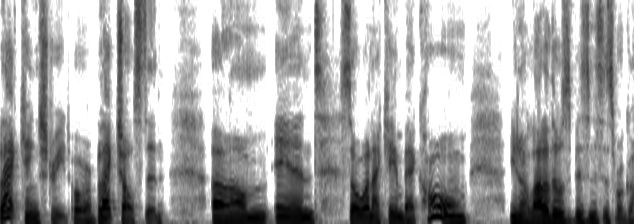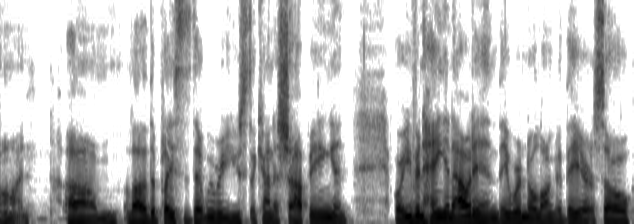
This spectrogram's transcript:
Black King Street or Black Charleston. Um, and so when I came back home, you know, a lot of those businesses were gone. Um, a lot of the places that we were used to kind of shopping and or even hanging out in, they were no longer there. So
